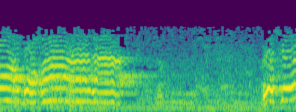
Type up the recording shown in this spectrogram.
وضحاها والشمس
